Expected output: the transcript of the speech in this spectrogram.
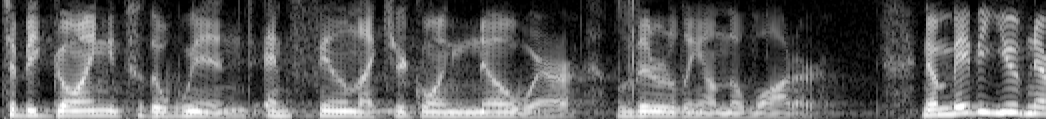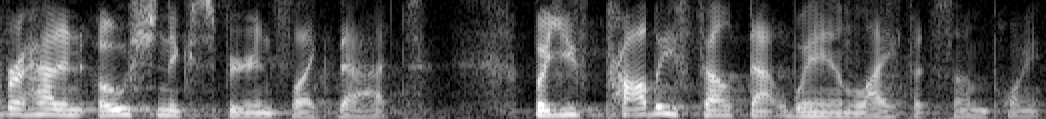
to be going into the wind and feeling like you're going nowhere, literally on the water. Now, maybe you've never had an ocean experience like that, but you've probably felt that way in life at some point,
